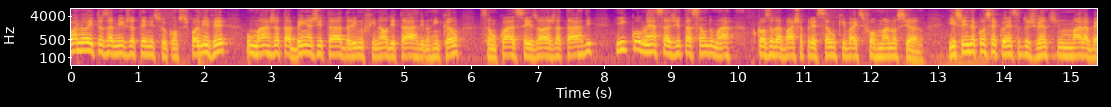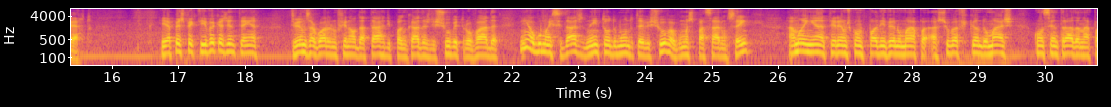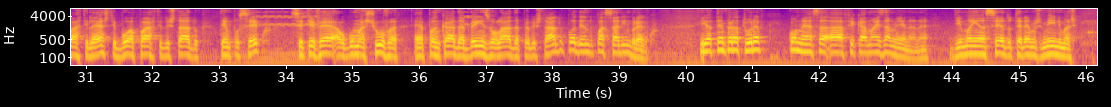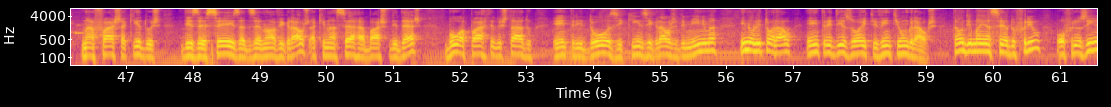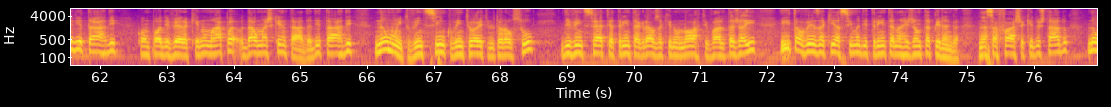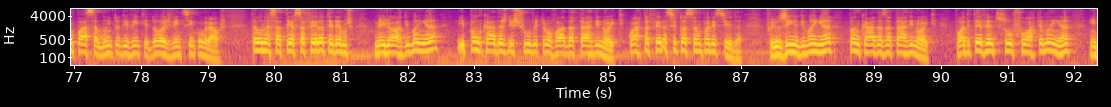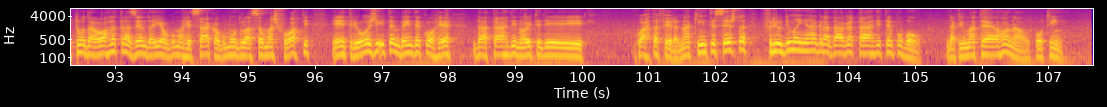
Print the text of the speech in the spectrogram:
Boa noite, meus amigos da Tênis Sul. Como vocês podem ver, o mar já está bem agitado ali no final de tarde no Rincão. São quase 6 horas da tarde e começa a agitação do mar por causa da baixa pressão que vai se formar no oceano. Isso ainda é consequência dos ventos no mar aberto. E a perspectiva é que a gente tenha Tivemos agora no final da tarde pancadas de chuva e trovada em algumas cidades, nem todo mundo teve chuva, algumas passaram sem. Amanhã teremos, como podem ver no mapa, a chuva ficando mais concentrada na parte leste, boa parte do estado tempo seco. Se tiver alguma chuva, é pancada bem isolada pelo estado, podendo passar em branco. E a temperatura começa a ficar mais amena, né? De manhã cedo teremos mínimas na faixa aqui dos 16 a 19 graus, aqui na serra abaixo de 10, boa parte do estado entre 12 e 15 graus de mínima e no litoral entre 18 e 21 graus. Então, de manhã cedo frio ou friozinho, de tarde, como pode ver aqui no mapa, dá uma esquentada. De tarde, não muito, 25, 28 no litoral sul, de 27 a 30 graus aqui no norte, Vale Itajaí, e talvez aqui acima de 30 na região do Tapiranga. Nessa faixa aqui do estado, não passa muito de 22, 25 graus. Então, nessa terça-feira, teremos melhor de manhã e pancadas de chuva e trovada à tarde e noite. Quarta-feira, situação parecida. Friozinho de manhã, pancadas à tarde e noite. Pode ter vento sul forte amanhã em toda a orla, trazendo aí alguma ressaca, alguma ondulação mais forte entre hoje e também decorrer da tarde e noite de quarta-feira. Na quinta e sexta, frio de manhã, agradável à tarde tempo bom. Da Climaterra, Ronaldo Coutinho.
